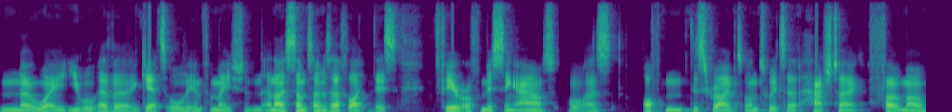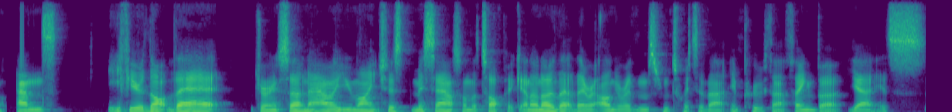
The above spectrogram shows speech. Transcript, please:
no way you will ever get all the information. And I sometimes have like this fear of missing out, or as often described on Twitter, hashtag FOMO. And if you're not there, during a certain hour, you might just miss out on the topic. And I know that there are algorithms from Twitter that improve that thing, but yeah, it's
